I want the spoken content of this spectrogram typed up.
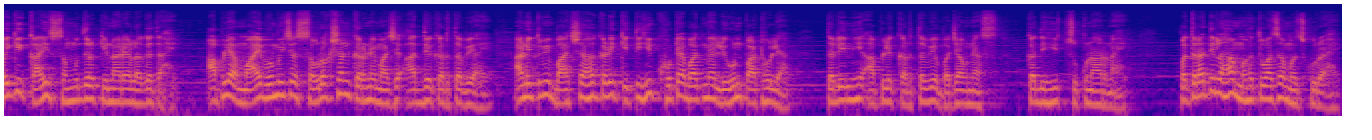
पैकी काही समुद्र किनाऱ्यालगत आहे. आपल्या मायभूमीचे संरक्षण करणे माझे आद्य कर्तव्य आहे. आणि तुम्ही बादशहाकडे कितीही खोट्या बातम्या लिहून पाठवल्या तरी मी आपले कर्तव्य बजावण्यास कधीही चुकणार नाही. पत्रातील हा महत्त्वाचा मजकूर आहे.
